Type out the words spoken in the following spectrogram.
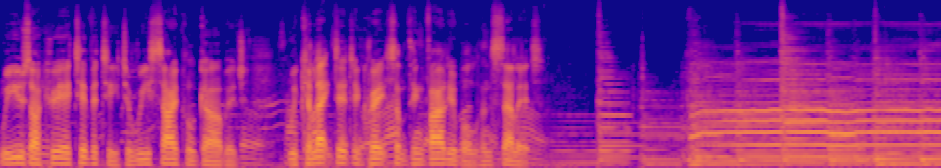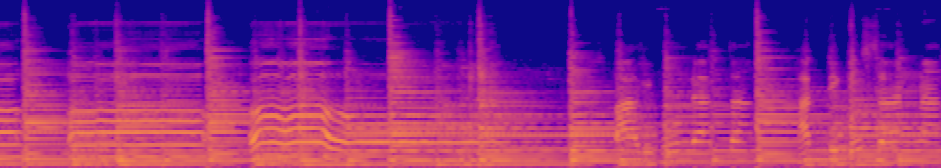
We use our creativity to recycle garbage. We collect it and create something valuable and sell it. Hatiku senang.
